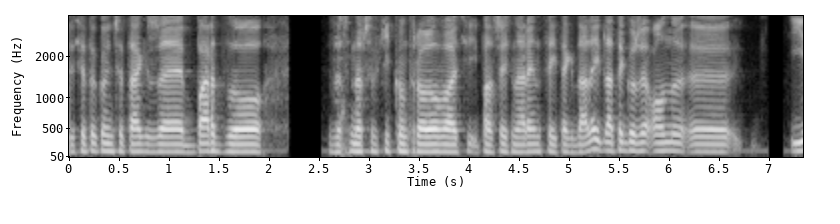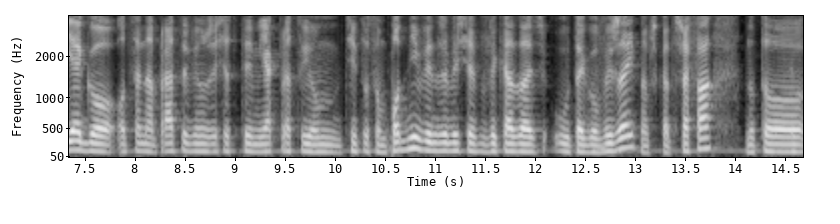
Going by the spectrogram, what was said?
y, się to kończy tak, że bardzo zaczyna wszystkich kontrolować i patrzeć na ręce i tak dalej, dlatego że on, y, jego ocena pracy wiąże się z tym, jak pracują ci, co są pod nim, więc żeby się wykazać u tego wyżej, na przykład szefa, no to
